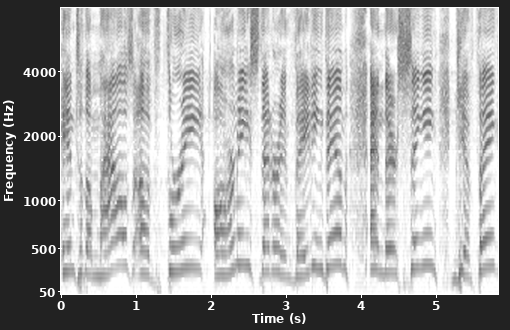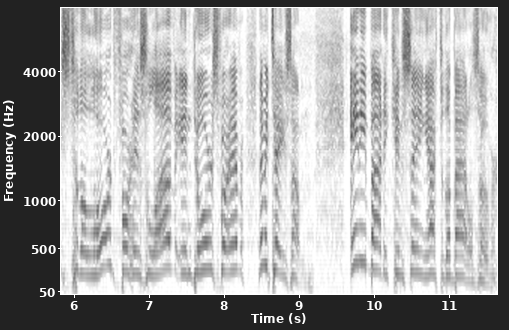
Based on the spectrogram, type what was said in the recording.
into the mouths of three armies that are invading them, and they're singing, Give thanks to the Lord, for his love endures forever. Let me tell you something. Anybody can sing after the battle's over.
